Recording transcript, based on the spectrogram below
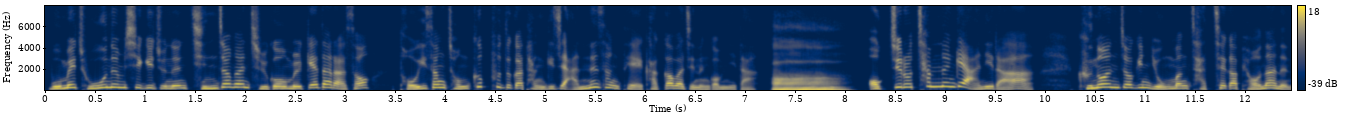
몸에 좋은 음식이 주는 진정한 즐거움을 깨달아서 더 이상 정크푸드가 당기지 않는 상태에 가까워지는 겁니다. 아, 억지로 참는 게 아니라 근원적인 욕망 자체가 변하는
